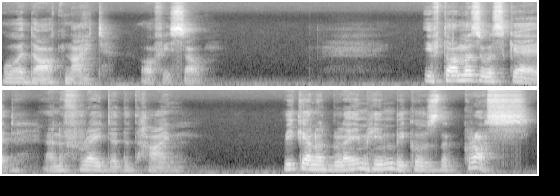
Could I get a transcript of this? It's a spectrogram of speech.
or a dark night of his soul. If Thomas was scared and afraid at the time, we cannot blame him because the cross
